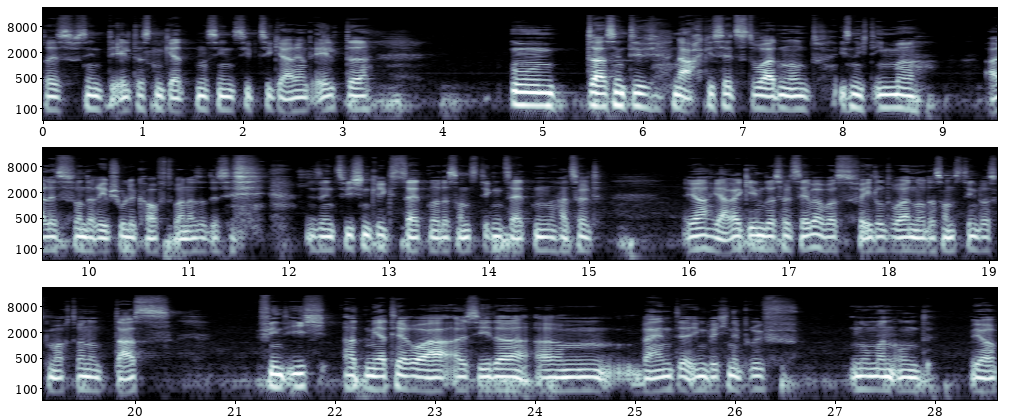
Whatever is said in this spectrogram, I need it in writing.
Da ist, sind die ältesten Gärten sind 70 Jahre und älter. Und da sind die nachgesetzt worden und ist nicht immer alles von der Rebschule gekauft worden. Also das ist, also in Zwischenkriegszeiten oder sonstigen Zeiten hat's halt ja, Jahre gegeben, da ist halt selber was veredelt worden oder sonst irgendwas gemacht worden und das finde ich, hat mehr Terroir als jeder ähm, Wein, der irgendwelche Prüfnummern und ja,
